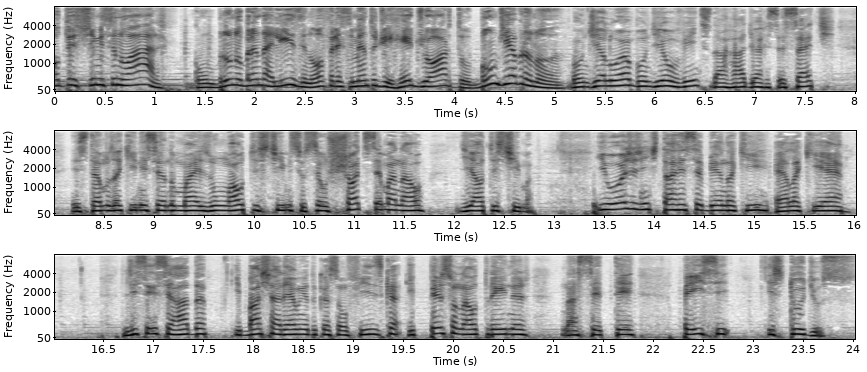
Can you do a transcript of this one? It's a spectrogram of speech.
Autoestime-se no ar, com Bruno Brandalize no oferecimento de Rede Horto. Bom dia, Bruno. Bom dia, Luan. Bom dia, ouvintes da Rádio RC7. Estamos aqui iniciando mais um Autoestime-se, o seu shot semanal de autoestima. E hoje a gente está recebendo aqui ela que é licenciada e bacharel em Educação Física e personal trainer na CT Pace Studios.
